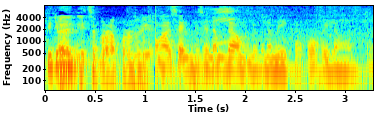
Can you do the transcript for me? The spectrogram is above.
Pwede mo- it's a proper way. Kung nga sa namdaman mo na makeup, okay lang ito.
